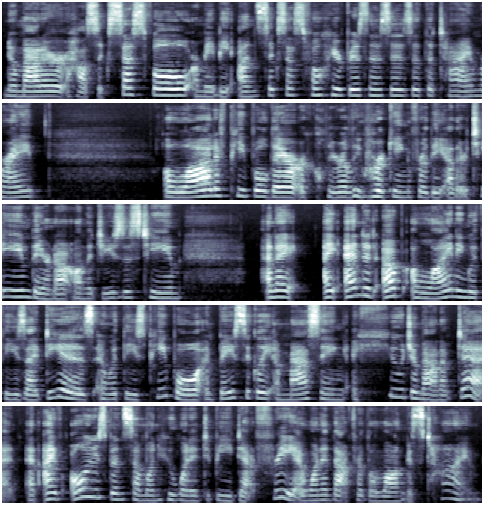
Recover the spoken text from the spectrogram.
no matter how successful or maybe unsuccessful your business is at the time, right? A lot of people there are clearly working for the other team. They are not on the Jesus team. And I, I ended up aligning with these ideas and with these people and basically amassing a huge amount of debt. And I've always been someone who wanted to be debt free. I wanted that for the longest time.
